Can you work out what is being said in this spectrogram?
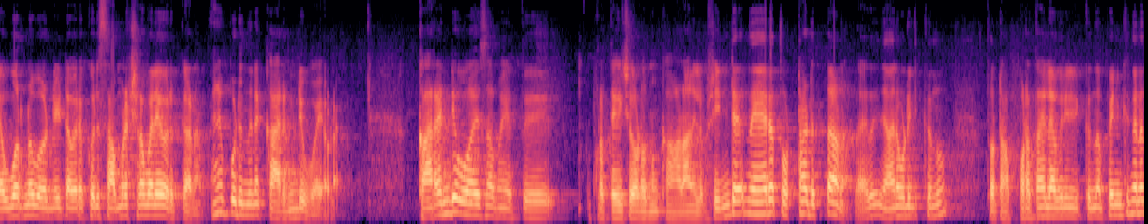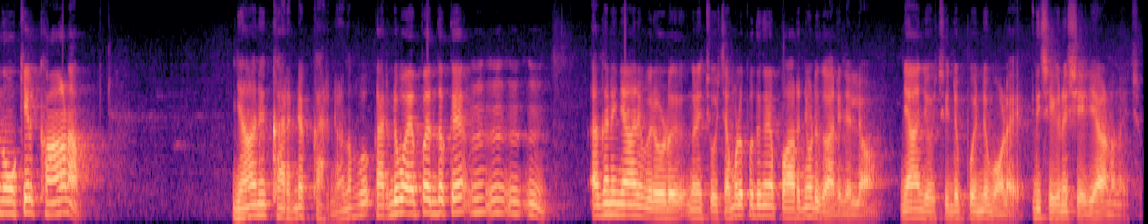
ലവറിന് വേണ്ടിയിട്ട് അവരൊക്കെ ഒരു സംരക്ഷണ വലയം ഒരുക്കുകയാണ് അങ്ങനെ പെടുന്നതിനെ കറണ്ട് പോയി അവിടെ. കറണ്ട് പോയ സമയത്ത് പ്രത്യേകിച്ച് അവിടെ ഒന്നും കാണാനില്ല. പക്ഷെ എന്റെ നേരെ തൊട്ടടുത്താണ്. അതായത് ഞാനിവിടെ ഇരിക്കുന്നു തൊട്ടപ്പുറത്തായാലും അവരിരിക്കുന്നു. അപ്പോൾ എനിക്കിങ്ങനെ നോക്കിയാൽ കാണാം. ഞാൻ കറണ്ട് കറണ്ട് വന്നപ്പോൾ കറണ്ട് പോയപ്പോൾ എന്തൊക്കെ. അങ്ങനെ ഞാൻ ഇവരോട് ഇങ്ങനെ ചോദിച്ചു. നമ്മളിപ്പോൾ ഇതിങ്ങനെ പറഞ്ഞോട് കാര്യമില്ലല്ലോ. ഞാൻ ചോദിച്ചു എന്റെ പൊന്നു മോളെ ഇത് ചെയ്യണത് ശരിയാണെന്ന് ചോദിച്ചു.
